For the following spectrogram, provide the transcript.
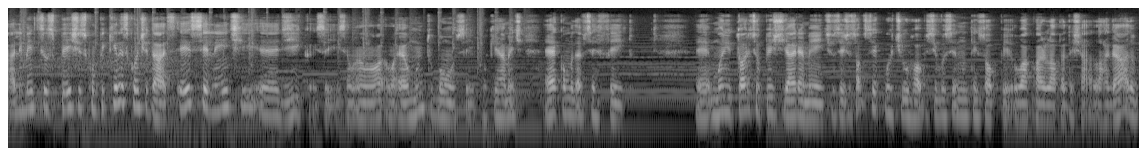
Alimente seus peixes com pequenas quantidades. Excelente é, dica, isso aí. Isso é, uma, é muito bom, isso aí, porque realmente é como deve ser feito. É, monitore seu peixe diariamente, ou seja, só você curtir o hobby, se você não tem só o aquário lá para deixar largado,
